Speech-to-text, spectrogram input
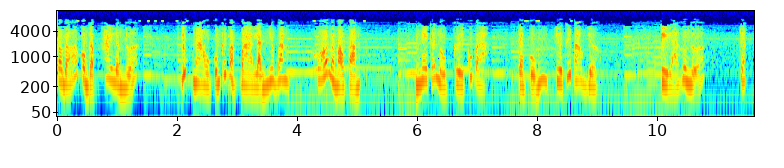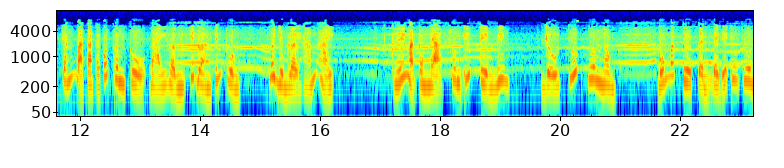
sau đó còn gặp hai lần nữa. Lúc nào cũng thấy mặt bà lạnh như băng, khó mà mạo phạm. Ngay cả nụ cười của bà, chàng cũng chưa thấy bao giờ. Kỳ lạ hơn nữa, chắc chắn bà ta phải có thâm thù đại hận với đoàn chính thuần mới dùng lời hãm hại thế mà trong nhà xuân ý tiền niên, rượu chuốt hương nồng, bốn mắt đưa tình đầy vẻ yêu thương,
